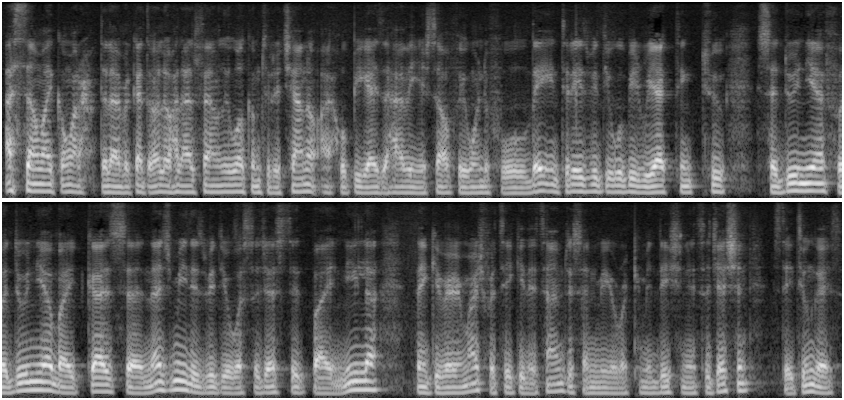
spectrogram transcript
Assalamualaikum warahmatullahi wabarakatuh. Hello Halal family, welcome to the channel. I hope you guys are having yourself a wonderful day. In today's video, we'll be reacting to Sadunya Fadunya by Kaz uh, Najmi. This video was suggested by Neela. Thank you very much for taking the time to send me your recommendation and suggestion. Stay tuned guys,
